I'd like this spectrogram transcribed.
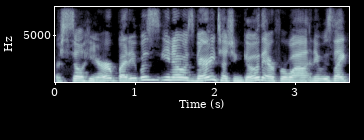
are still here but it was you know it was very touch and go there for a while and it was like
